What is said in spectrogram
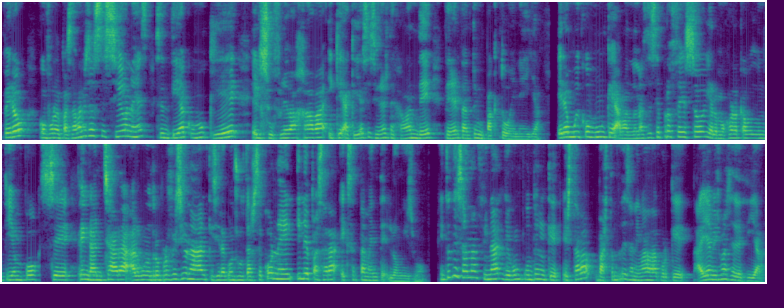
pero conforme pasaban esas sesiones sentía como que el sufle bajaba y que aquellas sesiones dejaban de tener tanto impacto en ella era muy común que abandonase ese proceso y a lo mejor al cabo de un tiempo se enganchara a algún otro profesional, quisiera consultarse con él y le pasara exactamente lo mismo. Entonces Ana al final llegó a un punto en el que estaba bastante desanimada porque a ella misma se decía,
